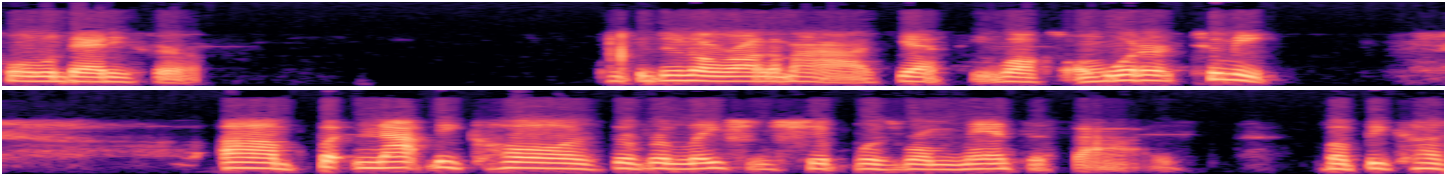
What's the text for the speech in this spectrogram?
total daddy's girl. He can do no wrong in my eyes. Yes, he walks on water to me. Um, but not because the relationship was romanticized, but because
